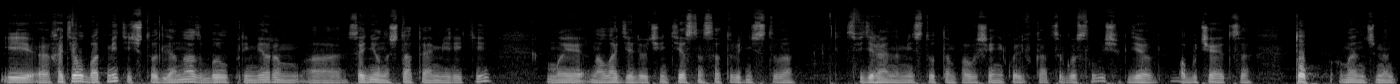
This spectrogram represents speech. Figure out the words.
И э, хотел бы отметить, что для нас был примером э, Соединенные Штаты Америки. Мы наладили очень тесное сотрудничество с Федеральным институтом повышения квалификации госслужащих, где обучается топ-менеджмент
